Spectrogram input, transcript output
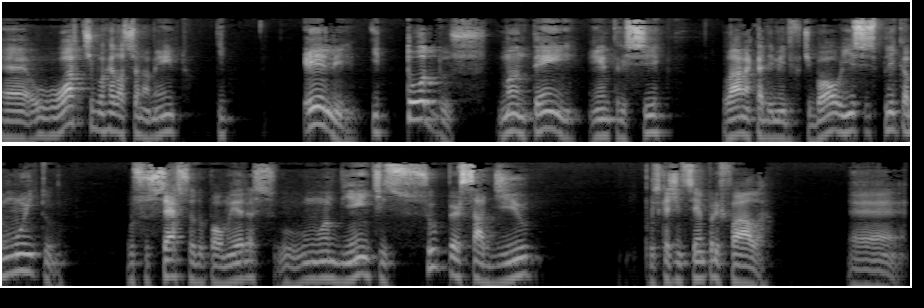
é, o ótimo relacionamento que ele e todos mantêm entre si lá na academia de futebol, e isso explica muito o sucesso do Palmeiras, um ambiente super sadio, por isso que a gente sempre fala. É,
